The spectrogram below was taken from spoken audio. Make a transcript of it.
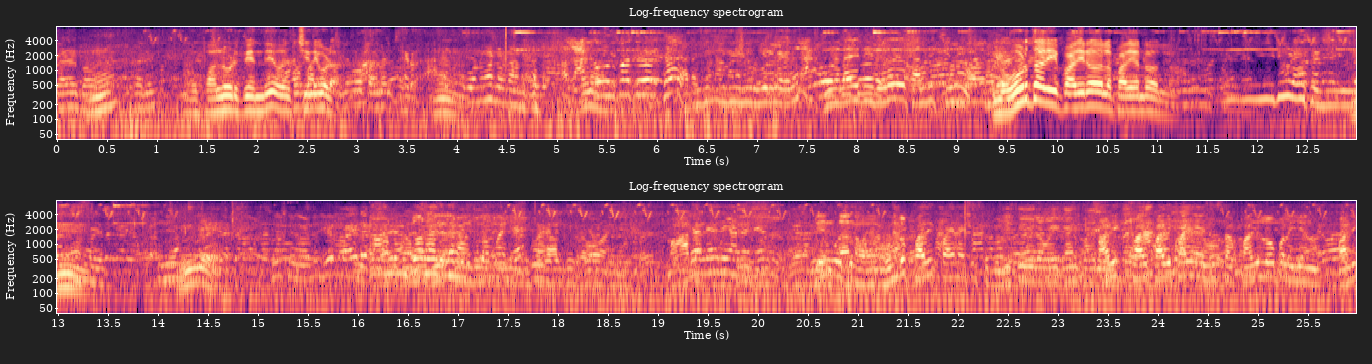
గడలు ఉమ్. ఓ పళ్ళు ఉడిపోయింది వచ్చింది కూడా. ఊడుతుంది పది రోజులు పదిహేను రోజులు. ముందు పది పైన పది పది పది పైన ఇస్తాను పది లోపల ఇయ్యాను. పది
